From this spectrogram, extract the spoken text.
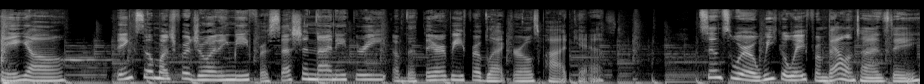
Hey, y'all. Thanks so much for joining me for session 93 of the Therapy for Black Girls podcast. Since we're a week away from Valentine's Day,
